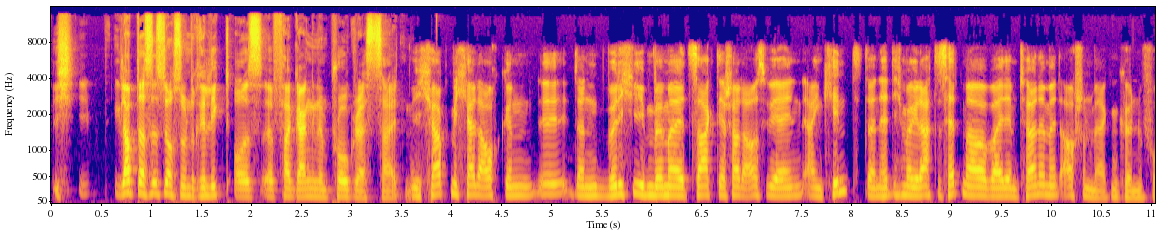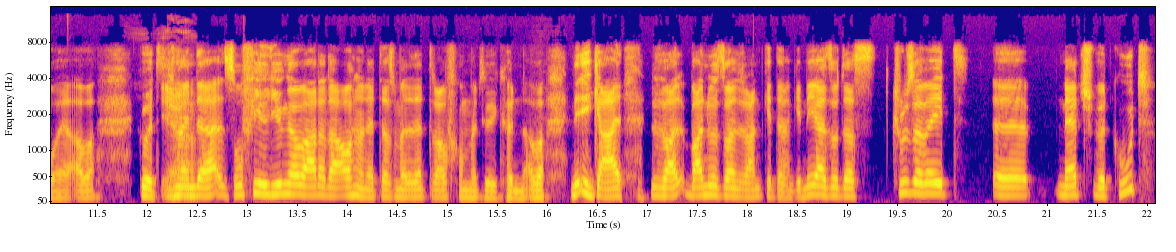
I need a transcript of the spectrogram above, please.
ich, ich glaube, das ist doch so ein Relikt aus äh, vergangenen Progress-Zeiten. Ich habe mich halt auch, äh, dann würde ich eben, wenn man jetzt sagt, der schaut aus wie ein, ein Kind, dann hätte ich mal gedacht, das hätten wir aber bei dem Tournament auch schon merken können vorher. Aber gut, ja. ich meine, so viel jünger war er da auch noch nicht, dass wir da nicht drauf kommen können. Aber nee, egal, war, war nur so ein Randgedanke. Nee, also das Cruiserweight-Match äh, wird gut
